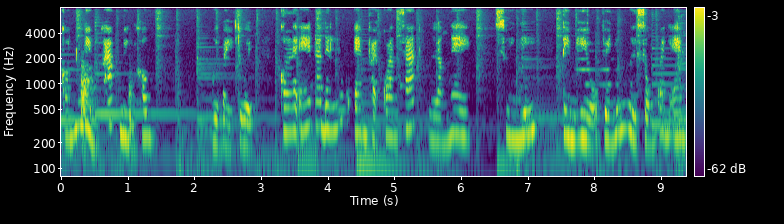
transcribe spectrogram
có những điểm khác mình không? 17 tuổi, có lẽ đã đến lúc em phải quan sát, lắng nghe, suy nghĩ, tìm hiểu về những người sống quanh em.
